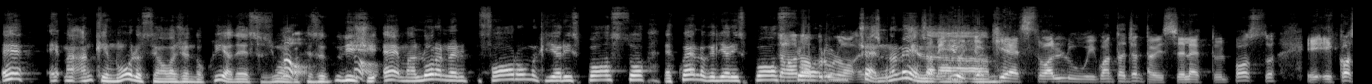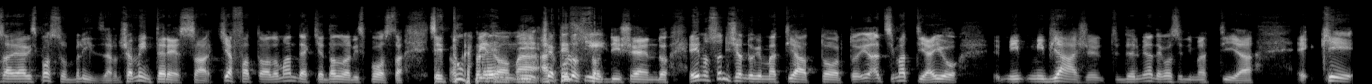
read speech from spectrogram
eh, eh, ma anche noi lo stiamo facendo qui adesso, Simone, No, perché se tu dici, no. eh, ma allora nel forum chi gli ha risposto è quello che gli ha risposto, No, no, Bruno, cioè eh, scu- non è la... scusami, io gli ho chiesto a lui quanta gente avesse letto il post e, e cosa aveva risposto Blizzard. Cioè, a me interessa chi ha fatto la domanda e chi ha dato la risposta. Se tu capito, prendi, ma cioè, quello sì. sto dicendo, e non sto dicendo che Mattia ha torto. Io- anzi, Mattia, io mi, mi piace determinate cose di Mattia eh, che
